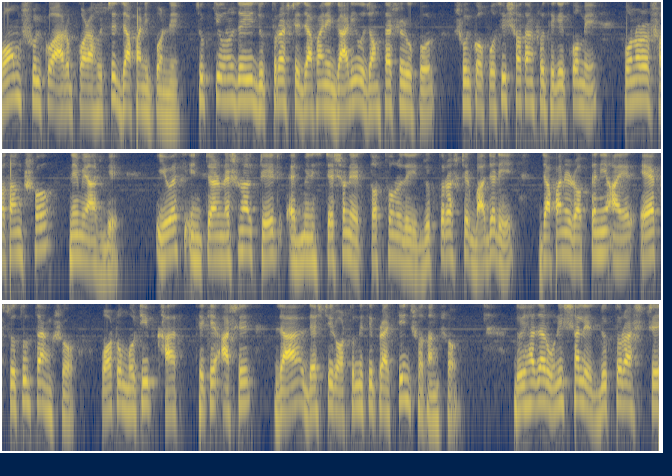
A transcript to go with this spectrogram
কম শুল্ক আরোপ করা হচ্ছে জাপানি পণ্যে। চুক্তি অনুযায়ী যুক্তরাষ্ট্রে জাপানি গাড়ি ও যন্ত্রাংশের উপর শুল্ক পঁচিশ শতাংশ থেকে কমে পনেরো শতাংশ নেমে আসবে। ইউএস ইন্টারন্যাশনাল ট্রেড অ্যাডমিনিস্ট্রেশনের তথ্য অনুযায়ী যুক্তরাষ্ট্রের বাজারে জাপানের রপ্তানি আয়ের এক চতুর্থাংশ অটোমোটিভ খাত থেকে আসে, যা দেশটির অর্থনীতি প্রায় তিন শতাংশ। দুই হাজার উনিশ সালে যুক্তরাষ্ট্রে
